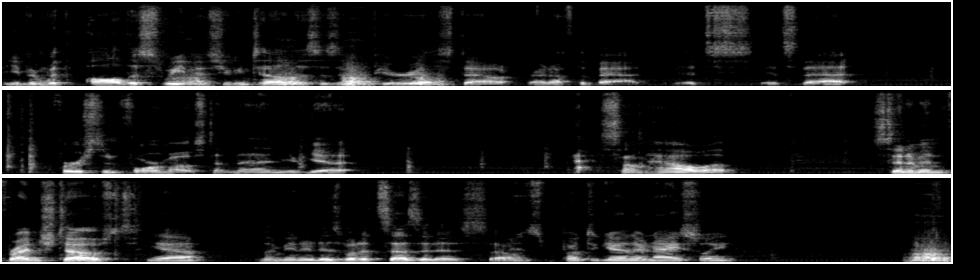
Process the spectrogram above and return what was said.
even with all the sweetness, you can tell this is an imperial stout right off the bat. It's it's that first and foremost, and then you get somehow a cinnamon French toast. yeah, I mean, it is what it says it is. So it's put together nicely. I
